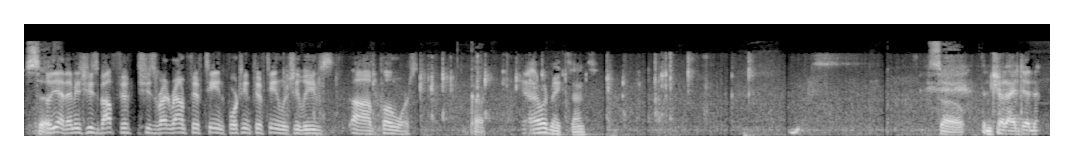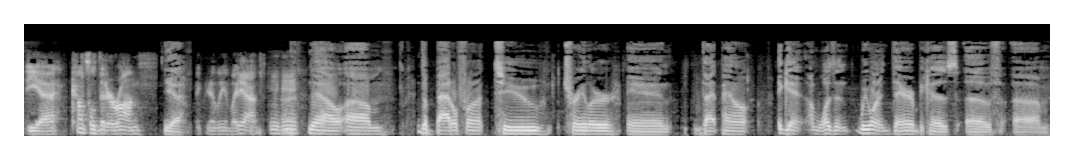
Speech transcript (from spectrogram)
Sith. So yeah, that means she's about 50, she's right around 15, 14, 15 when she leaves um, Clone Wars. Okay. yeah, that would make sense. So The Jedi did. The uh, Council did it wrong. yeah. Like really, like Yeah. Now, um, the Battlefront 2 trailer and that panel, again, I wasn't, we weren't there because of, um,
